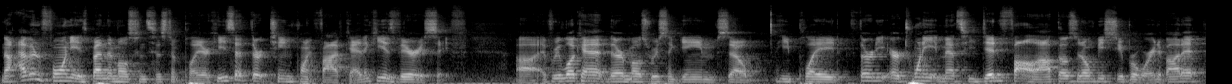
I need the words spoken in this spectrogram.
Now Evan Fournier has been the most consistent player. He's at 13.5k. I think he is very safe. Uh, if we look at their most recent game, so he played 30 or 28 minutes. He did fall out though, so don't be super worried about it.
